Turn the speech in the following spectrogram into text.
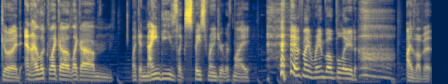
good. And I look like a, like a, um, like a 90s like space ranger with my, with my rainbow blade. I love it.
